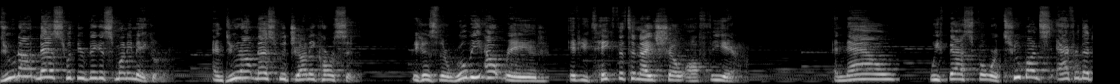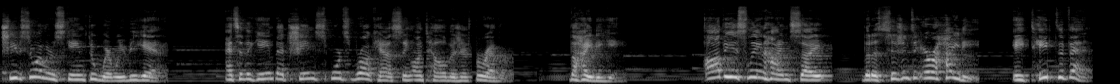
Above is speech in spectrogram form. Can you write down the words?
Do not mess with your biggest moneymaker, and do not mess with Johnny Carson, because there will be outrage if you take The Tonight Show off the air. And now, we fast forward two months after that Chiefs Oilers game to where we began, and to the game that changed sports broadcasting on television forever the Heidi game. Obviously, in hindsight, the decision to air Heidi, a taped event,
